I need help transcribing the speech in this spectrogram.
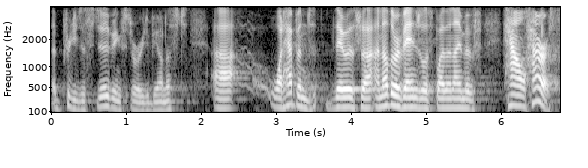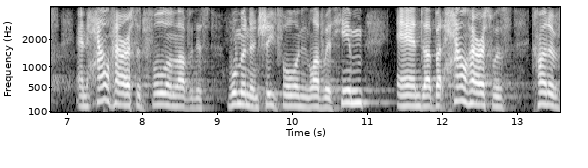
a pretty disturbing story, to be honest. Uh, what happened, there was uh, another evangelist by the name of Howell Harris, and Howell Harris had fallen in love with this woman, and she'd fallen in love with him. And uh, but Howell Harris was kind of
